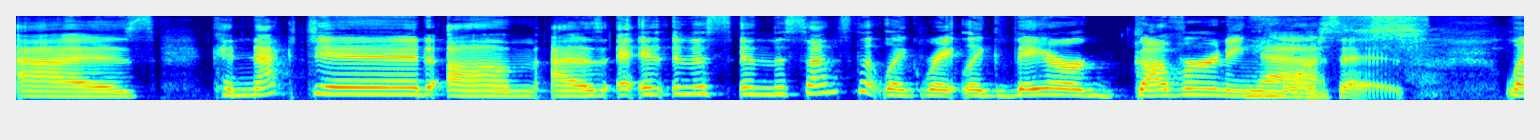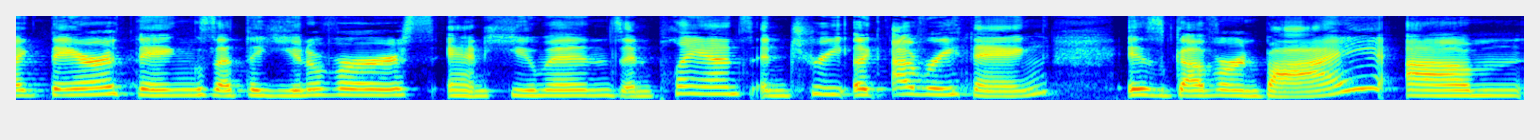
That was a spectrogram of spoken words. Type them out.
as connected um as in, in this in the sense that like right like they are governing Yes. forces like there are things that the universe and humans and plants and tree like everything is governed by. Um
